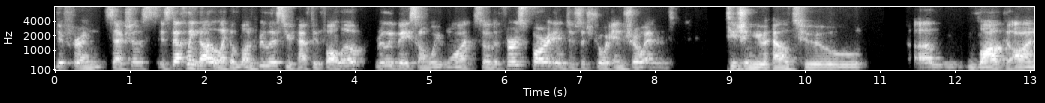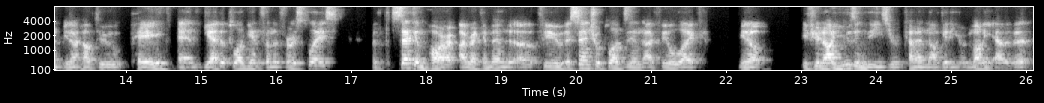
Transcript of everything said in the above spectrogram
different sections. It's definitely not like a laundry list you have to follow really based on what you want. So the first part is just a short intro and teaching you how to uh, log on you know how to pay and get a plugin from the first place the second part, I recommend a few essential plugs in. I feel like, you know, if you're not using these, you're kind of not getting your money out of it.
